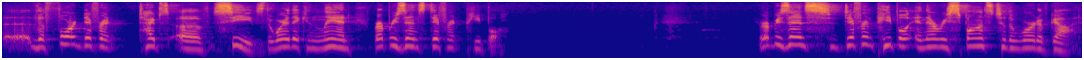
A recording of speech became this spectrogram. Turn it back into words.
uh, the four different types of seeds, the where they can land, represents different people. It represents different people in their response to the Word of God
